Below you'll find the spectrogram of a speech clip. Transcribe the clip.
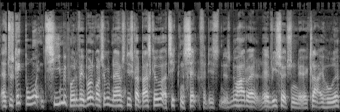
Altså, du skal ikke bruge en time på det, for i bund og grund, så kunne du nærmest lige så godt bare skrive artiklen selv, fordi nu har du al øh, researchen øh, klar i hovedet.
